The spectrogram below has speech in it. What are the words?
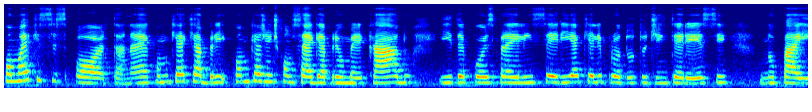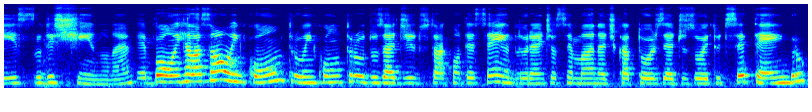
como é que se exporta, né? Como que é que abrir, como que a gente consegue abrir o mercado e depois para ele inserir aquele produto de interesse no país, para o destino, né? É, bom, em relação ao encontro, o encontro dos adidos está acontecendo durante a semana de 14 a 18 de setembro.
